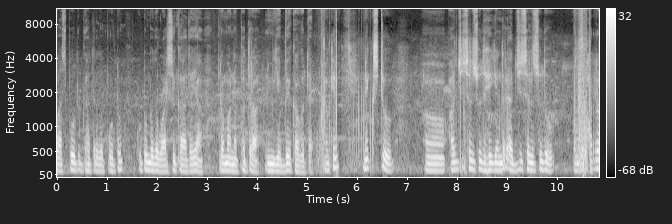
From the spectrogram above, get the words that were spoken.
ಪಾಸ್ಪೋರ್ಟ್ ಗಾತ್ರದ ಫೋಟೋ, ಕುಟುಂಬದ ವಾರ್ಷಿಕ ಆದಾಯ, ಪ್ರಮಾಣ ಪತ್ರ ನಿಮಗೆ ಬೇಕಾಗುತ್ತೆ. ಓಕೆ ನೆಕ್ಸ್ಟು ಅರ್ಜಿ ಸಲ್ಲಿಸೋದು ಹೇಗೆ ಅಂದರೆ ಅರ್ಜಿ ಸಲ್ಲಿಸೋದು ಒಂದು ಅರ್ಹ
